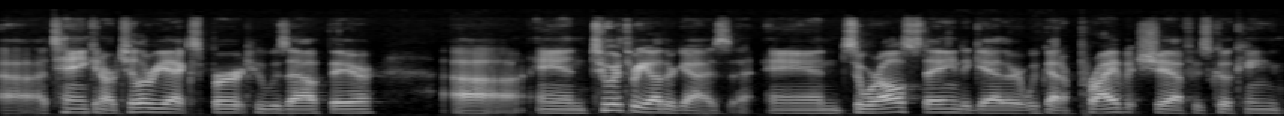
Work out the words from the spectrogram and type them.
uh, a tank and artillery expert who was out there, uh, and two or three other guys. And so we're all staying together. We've got a private chef who's cooking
